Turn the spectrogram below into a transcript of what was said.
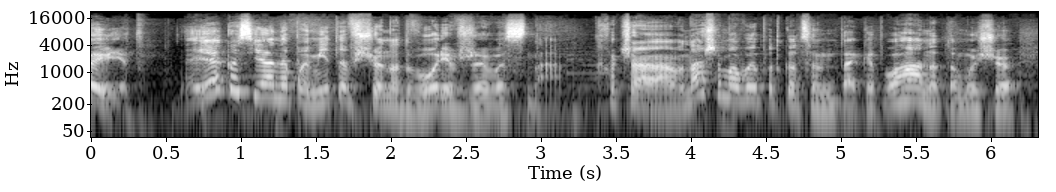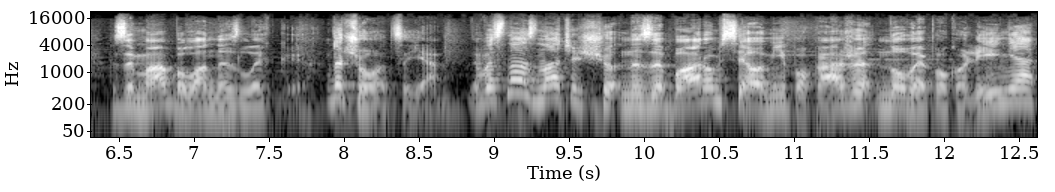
Привіт! Якось я не помітив, що на дворі вже весна. Хоча в нашому випадку це не так і погано, тому що зима була не з легких. До чого це я? Весна значить, що незабаром Xiaomi покаже нове покоління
